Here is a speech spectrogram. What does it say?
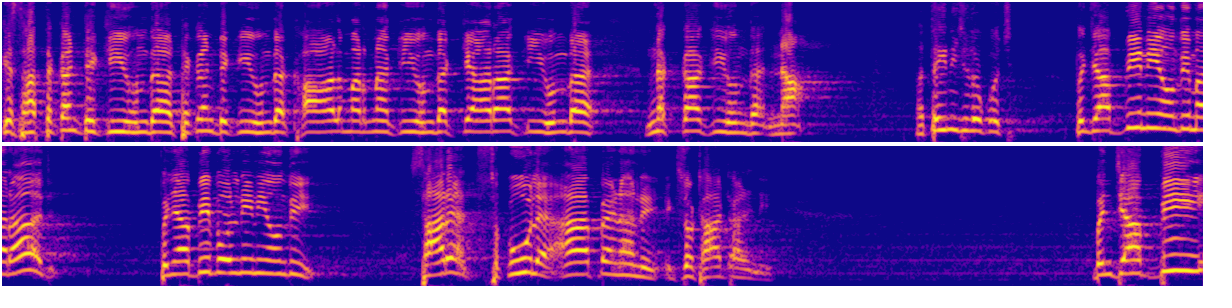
ਕਿ 7 ਘੰਟੇ ਕੀ ਹੁੰਦਾ 8 ਘੰਟੇ ਕੀ ਹੁੰਦਾ, ਖਾਲ ਮਰਨਾ ਕੀ ਹੁੰਦਾ, ਕਿਆਰਾ ਕੀ ਹੁੰਦਾ, ਨੱਕਾ ਕੀ ਹੁੰਦਾ? ਨਾ। ਪਤਾ ਹੀ ਨਹੀਂ ਜਦੋਂ ਕੁਝ ਪੰਜਾਬੀ ਨਹੀਂ ਆਉਂਦੀ ਮਹਾਰਾਜ। ਪੰਜਾਬੀ ਬੋਲਣੀ ਨਹੀਂ ਆਉਂਦੀ। ਸਾਰੇ ਸਕੂਲ ਹੈ ਆ ਭੈਣਾਂ ਨੇ 168 ਵਾਲੇ ਨੇ। ਪੰਜਾਬੀ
